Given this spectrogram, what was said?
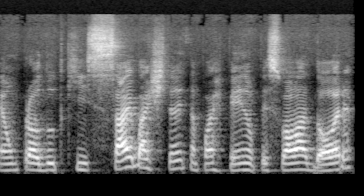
É um produto que sai bastante na PowerPen, o pessoal adora,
